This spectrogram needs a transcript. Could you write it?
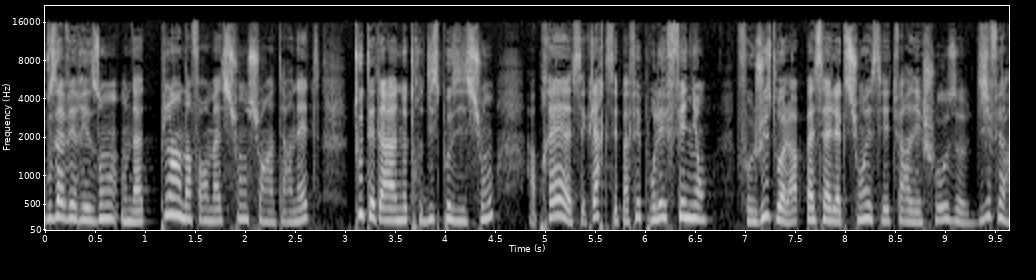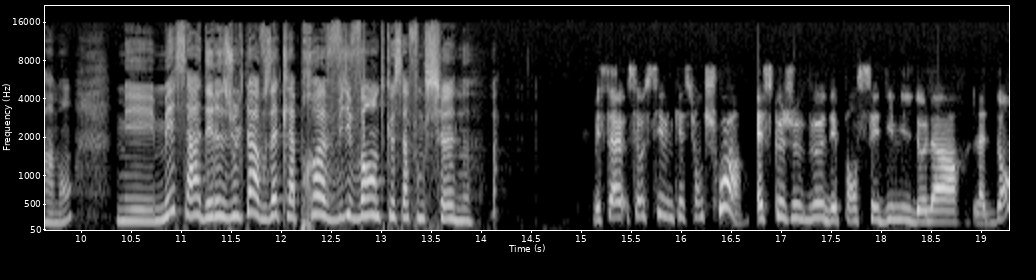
Vous avez raison, on a plein d'informations sur Internet, tout est à notre disposition. Après, c'est clair que c'est pas fait pour les feignants. Faut juste, voilà, passer à l'action, essayer de faire des choses différemment. Mais, mais ça a des résultats, vous êtes la preuve vivante que ça fonctionne. Mais c'est aussi une question de choix. Est-ce que je veux dépenser 10 000 dollars là-dedans?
